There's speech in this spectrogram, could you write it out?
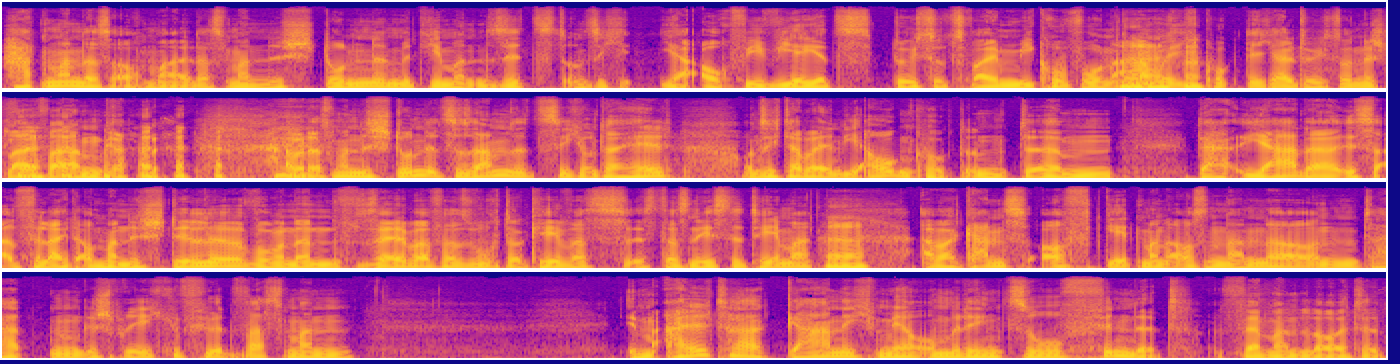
hat man das auch mal, dass man eine Stunde mit jemandem sitzt und sich ja auch wie wir jetzt durch so zwei Mikrofonarme, ich gucke dich halt durch so eine Schleife an gerade, aber dass man eine Stunde zusammensitzt, sich unterhält und sich dabei in die Augen guckt. Und ähm, da, ja, da ist vielleicht auch mal eine Stille, wo man dann selber versucht, okay, was ist das nächste Thema? Ja. Aber ganz oft geht man auseinander und hat ein Gespräch geführt, was man im Alltag gar nicht mehr unbedingt so findet, wenn man Leute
